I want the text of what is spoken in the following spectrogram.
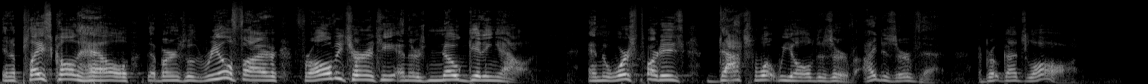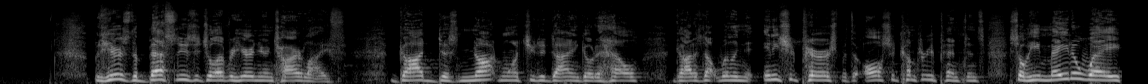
in a place called hell that burns with real fire for all of eternity and there's no getting out. And the worst part is that's what we all deserve. I deserve that. I broke God's law. But here's the best news that you'll ever hear in your entire life. God does not want you to die and go to hell. God is not willing that any should perish, but that all should come to repentance. So he made a way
